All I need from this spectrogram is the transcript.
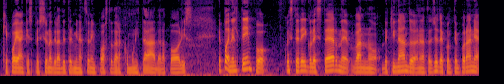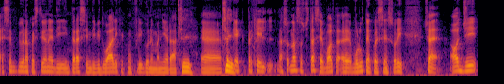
che poi è anche espressione della determinazione imposta dalla comunità, dalla polis, e poi nel tempo queste regole esterne vanno declinando nella tragedia contemporanea è sempre più una questione di interessi individuali che confliggono in maniera sì. Eh, sì. perché, perché, la nostra società si è volta, è evoluta in quel senso lì cioè oggi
